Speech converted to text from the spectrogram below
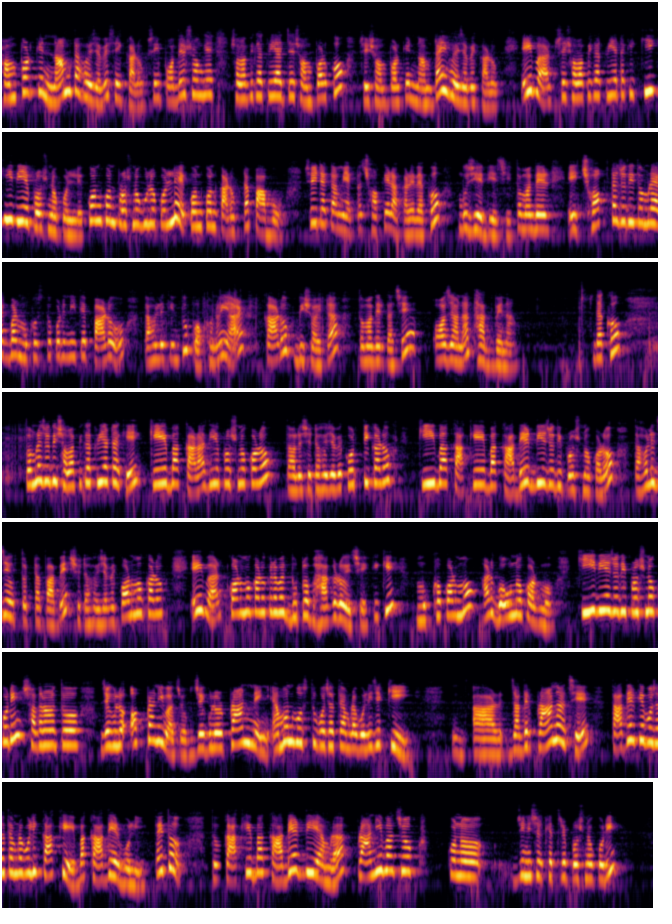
সম্পর্কের নামটা হয়ে যাবে সেই কারক। সেই পদের সঙ্গে সমাপিকা ক্রিয়ার যে সম্পর্ক, সেই সম্পর্কের নামটাই হয়ে যাবে কারক। এইবার সেই সমাপিকা ক্রিয়াটাকে কি কি দিয়ে প্রশ্ন করলে, কোন কোন প্রশ্নগুলো করলে কোন কোন কারকটা পাবো, সেইটাকে আমি একটা ছকের আকারে দেখো, বুঝিয়ে দিয়েছি। তোমাদের এই ছকটা যদি তোমরা একবার মুখস্থ করে নিতে পারো, তাহলে কিন্তু কখনোই আর কারক বিষয়টা তোমাদের কাছে অজানা থাকবে না। দেখো, তোমরা যদি সমাপিকা ক্রিয়াটাকে কে বা কারা দিয়ে প্রশ্ন করো, তাহলে সেটা হয়ে যাবে কর্তিকারক। কি বা কাকে বা কাদের দিয়ে যদি প্রশ্ন করো, তাহলে যে উত্তরটা পাবে সেটা হয়ে যাবে কর্মকারক। এইবার কর্মকারকের আবার দুটো ভাগ রয়েছে, কি কি? মুখ্য কর্ম আর গৌণ কর্ম। কি দিয়ে যদি প্রশ্ন করি, সাধারণত যেগুলো অপ্রাণীবাচক, যেগুলোর প্রাণ নেই, এমন বস্তু বোঝাতে আমরা বলি যে কি? আর যাদের প্রাণ আছে, তাদেরকে বোঝাতে আমরা বলি কাকে বা কাদের বলি, তাই তো? তো কাকে বা কাদের দিয়ে আমরা প্রাণীবাচক কোনো জিনিসের ক্ষেত্রে প্রশ্ন করি,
